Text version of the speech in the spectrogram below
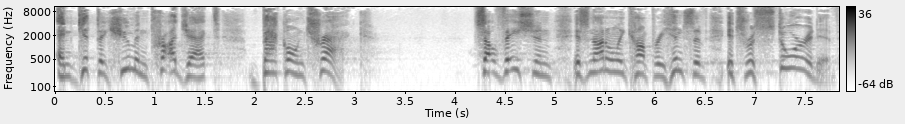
and get the human project back on track. Salvation is not only comprehensive, it's restorative.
